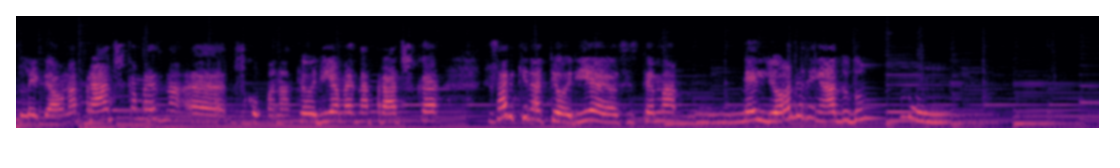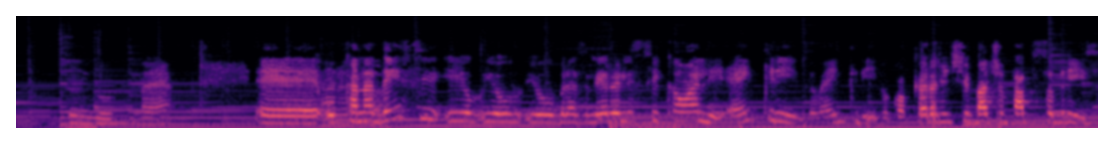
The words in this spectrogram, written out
legal na prática, mas na, é, desculpa, na teoria, mas na prática, você sabe que na teoria é o sistema melhor desenhado do mundo, né? É, o canadense e o, e, o, e o, brasileiro, eles ficam ali. É incrível, é incrível. Qualquer hora a gente bate um papo sobre isso.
